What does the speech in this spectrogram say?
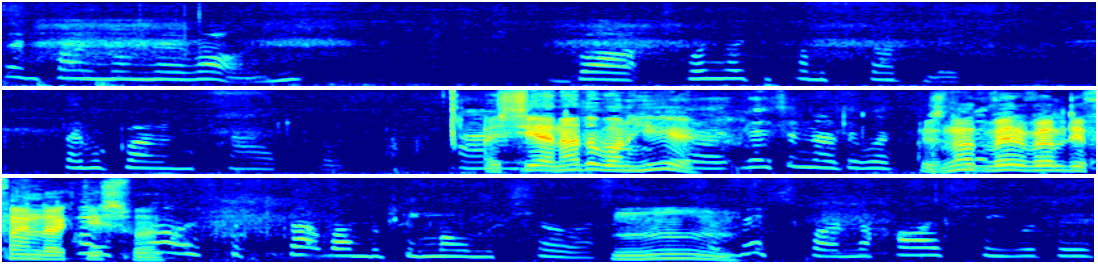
them going on their own, but when they become established, they will grow in a circle. I see another one here. Yeah, there's another one. It's not very well defined like this one. as that one would be more mature. Mm. But this one, the hive tree would have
